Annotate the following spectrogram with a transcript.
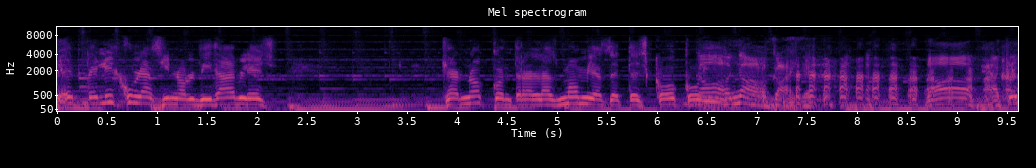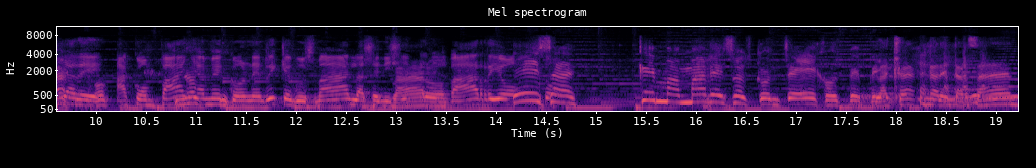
Eh, películas inolvidables. Charnok contra las momias de Texcoco. No, y- no, coño. No, aquella de Acompáñame con Enrique Guzmán, la Cenicienta Claro. del barrio. Esa, qué mamá de esos consejos, Pepe. La changa de Tarzán.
